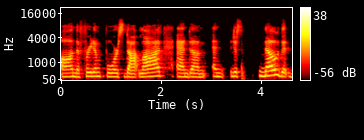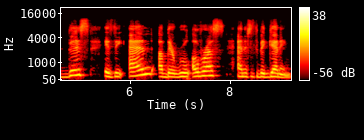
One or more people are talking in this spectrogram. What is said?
on the freedomforce.live and um, and just know that this is the end of their rule over us and this is the beginning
